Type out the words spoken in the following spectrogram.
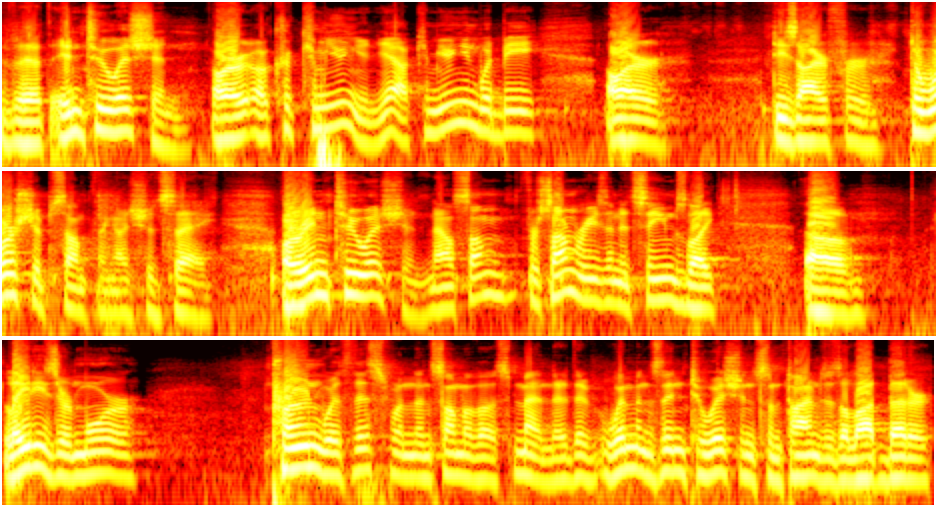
That intuition or, or communion. Yeah, communion would be our desire for to worship something, I should say, or intuition. Now, some for some reason it seems like uh, ladies are more prone with this one than some of us men. The, the women's intuition sometimes is a lot better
